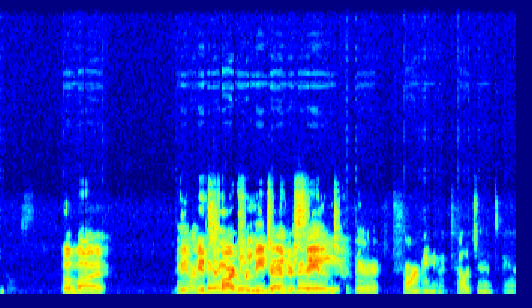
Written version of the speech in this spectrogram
of, of angles. Oh my! They It- it's hard for me to very- understand. Very, they're charming and intelligent, and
